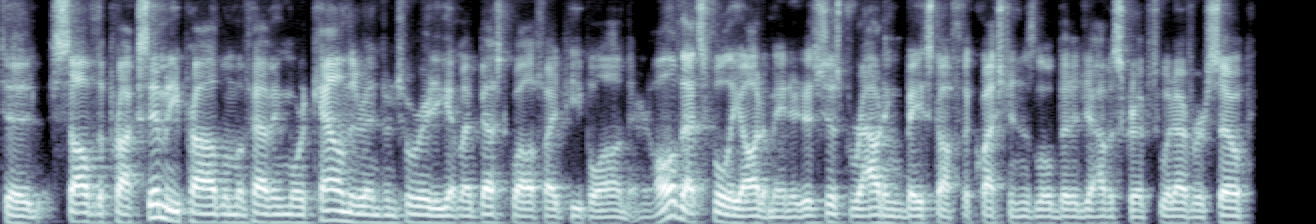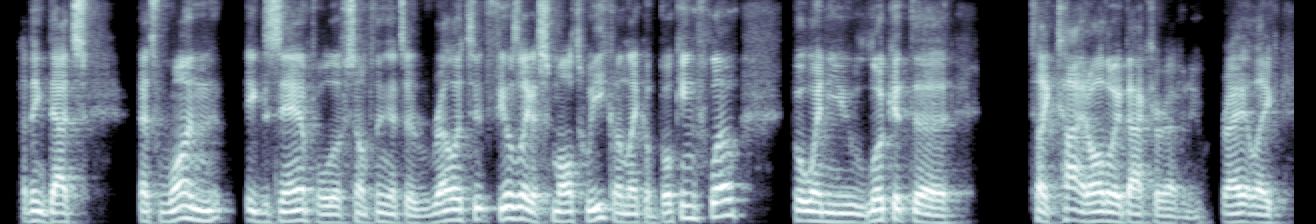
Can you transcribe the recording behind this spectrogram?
to solve the proximity problem of having more calendar inventory to get my best qualified people on there. And all of that's fully automated. It's just routing based off the questions a little bit of javascript whatever. So i think that's that's one example of something that's a relative feels like a small tweak on like a booking flow. But when you look at the to like tie it all the way back to revenue right? Like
